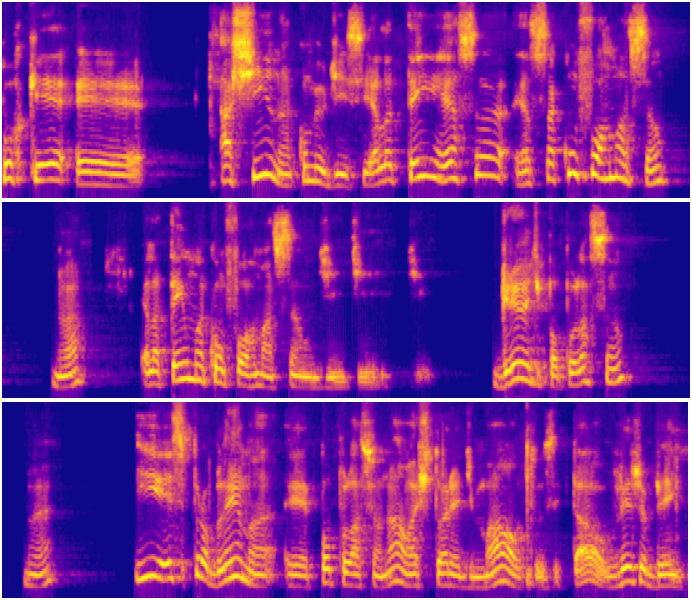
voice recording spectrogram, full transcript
Porque é, a China, como eu disse, ela tem essa, essa conformação, não é? ela tem uma conformação de, de, de grande população, não é? E esse problema é, populacional, a história de Malthus e tal, veja bem,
